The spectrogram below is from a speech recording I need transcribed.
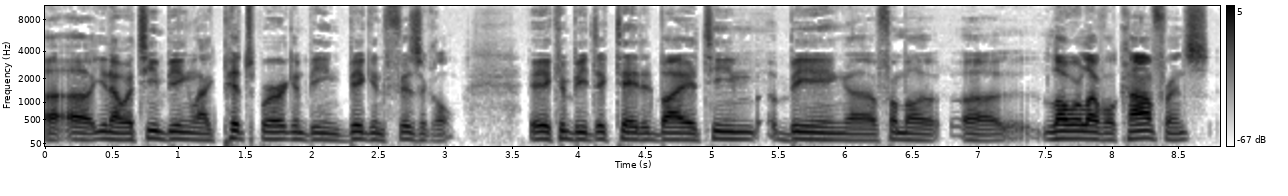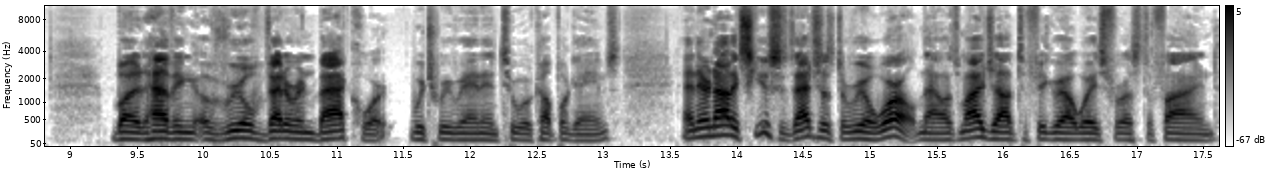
uh, uh, you know, a team being like Pittsburgh and being big and physical. It can be dictated by a team being from a, a lower level conference, but having a real veteran backcourt, which we ran into a couple games. And they're not excuses. That's just the real world. Now, it's my job to figure out ways for us to find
